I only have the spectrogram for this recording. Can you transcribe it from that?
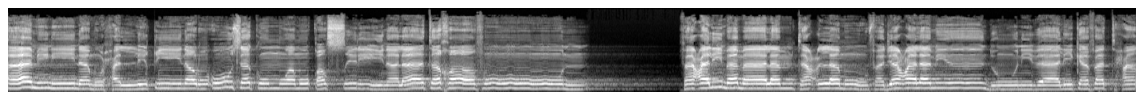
امنين محلقين رؤوسكم ومقصرين لا تخافون فعلم ما لم تعلموا فجعل من دون ذلك فتحا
